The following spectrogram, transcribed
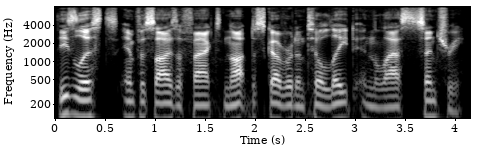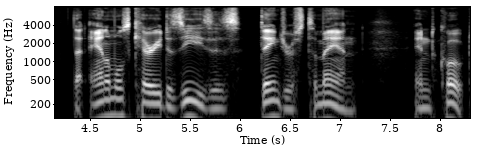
these lists emphasize a fact not discovered until late in the last century that animals carry diseases dangerous to man. End quote.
